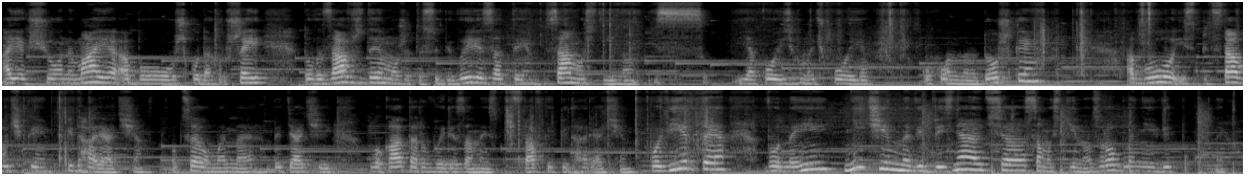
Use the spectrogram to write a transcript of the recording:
А якщо немає або шкода грошей, то ви завжди можете собі вирізати самостійно якоїсь гнучкої кухонної дошки або із підставочки під гаряче. Оце у мене дитячий блокатор вирізаний з підставки під гаряче. Повірте, вони нічим не відрізняються, самостійно зроблені від покупних.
